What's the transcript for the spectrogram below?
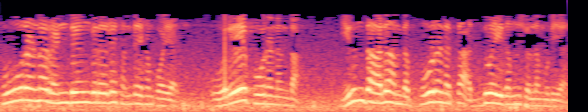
பூரண ரெண்டுங்கிறதுல சந்தேகம் போயாது. ஒரே பூரணம் தான் இருந்தாலும் அந்த பூரணத்தை அத்வைதம்னு சொல்ல முடியாது.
